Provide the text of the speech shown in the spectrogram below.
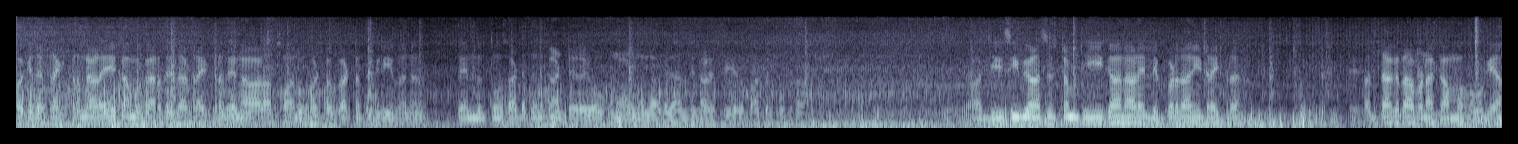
ਆਪਾਂ ਕਿਤੇ ਟਰੈਕਟਰ ਨਾਲ ਇਹ ਕੰਮ ਕਰਦੇ ਤਾਂ ਟਰੈਕਟਰ ਦੇ ਨਾਲ ਆਪਾਂ ਨੂੰ ਘੱਟੋ ਘੱਟ ਤਕਰੀਬਨ 3 ਤੋਂ 3.5 ਘੰਟੇ ਰਿਓ ਖਣਾਉਣ ਨੂੰ ਲੱਗ ਜਾਂਦੇ, ਨਾਲੇ ਤੇਲ ਵੱਧ ਫੁੱਕਦਾ। ਤੇ ਆ ਜੀਸੀਬੀ ਵਾਲਾ ਸਿਸਟਮ ਠੀਕ ਆ, ਨਾਲੇ ਲਿਬੜਦਾ ਨਹੀਂ ਟਰੈਕਟਰ। ਤੇ ਅੱਧਾ ਕੁ ਤਾਂ ਆਪਣਾ ਕੰਮ ਹੋ ਗਿਆ।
